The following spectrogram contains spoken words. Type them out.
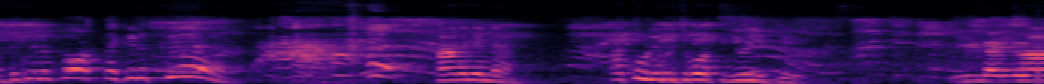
അതിങ്ങനെ പുറത്തേക്ക് എടുക്ക്. അങ്ങനെ തന്നെ ആ തുണി പിടിച്ച് പുറത്തേക്ക് വലിക്ക്. ആ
